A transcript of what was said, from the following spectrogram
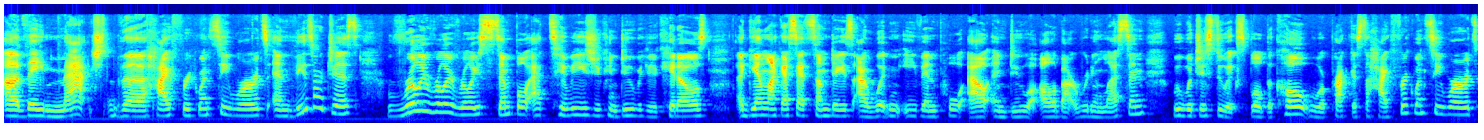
uh, they match the high frequency words. And these are just really, really, really simple activities you can do with your kiddos. Again, like I said, some days I wouldn't even pull out and do all about reading lesson. We would just do explode the code. We would practice the high frequency words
